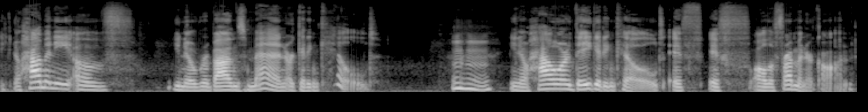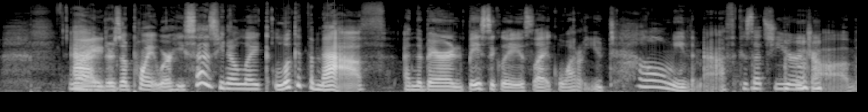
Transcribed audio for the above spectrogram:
You know how many of you know Rabban's men are getting killed? Mm-hmm. you know how are they getting killed if if all the fremen are gone Right. and there's a point where he says you know like look at the math. And the baron basically is like why don't you tell me the math? Because that's your job.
